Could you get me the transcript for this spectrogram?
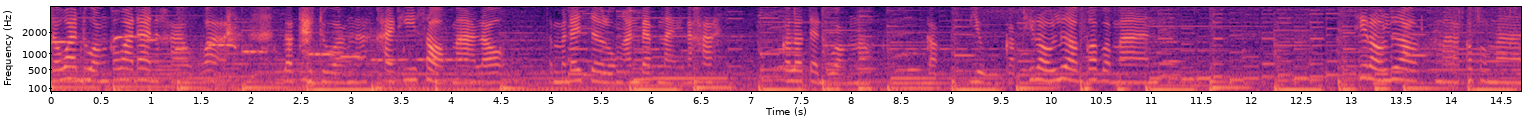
จะว่าดวงก็ว่าได้นะคะว่าแล้วแต่ดวงนะใครที่สอบมาแล้วจะไม่ได้เจอโรงงานแบบไหนนะคะ ก็แล้วแต่ดวงเนาะกับอยู่กับที่เราเลือกก็ประมาณ ที่เราเลือกมาก็ประมาณ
